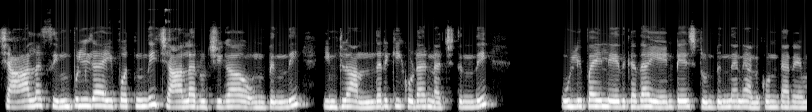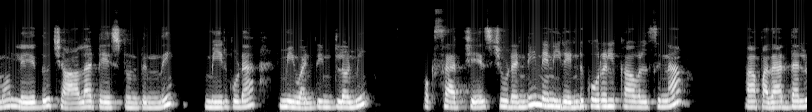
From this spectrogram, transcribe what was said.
చాలా సింపుల్గా అయిపోతుంది చాలా రుచిగా ఉంటుంది. ఇంట్లో అందరికీ కూడా నచ్చుతుంది. ఉల్లిపాయ లేదు కదా ఏం టేస్ట్ ఉంటుందని అనుకుంటారేమో లేదు చాలా టేస్ట్ ఉంటుంది. మీరు కూడా మీ వంటింట్లోని ఒకసారి చేసి చూడండి. నేను ఈ రెండు కూరలు కావలసిన పదార్థాలు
